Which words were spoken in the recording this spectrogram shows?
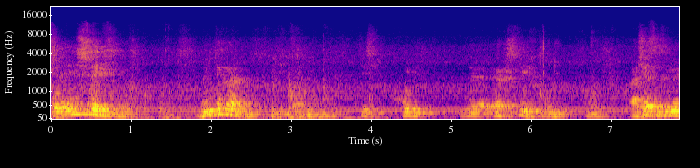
Шрейдинга. Но интегрально. Здесь ходит э, r штрих. Вот. А сейчас, если мы,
